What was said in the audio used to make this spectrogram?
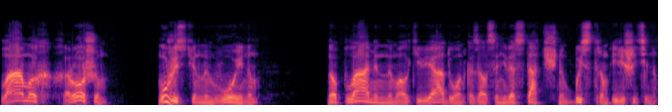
Ламах хорошим, мужественным воином. Но пламенному Алкивиаду он казался недостаточно быстрым и решительным.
